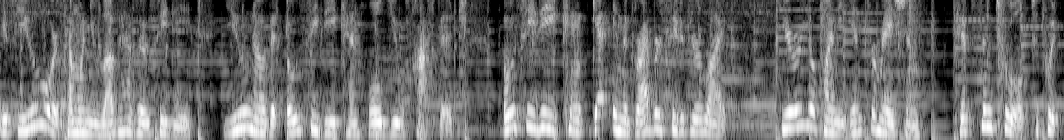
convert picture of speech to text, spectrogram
If you or someone you love has OCD, you know that OCD can hold you hostage. OCD can get in the driver's seat of your life. Here you'll find the information, tips, and tools to put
